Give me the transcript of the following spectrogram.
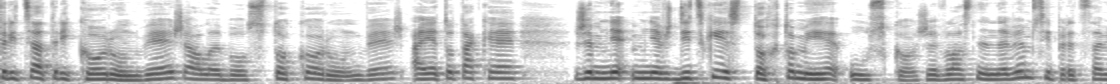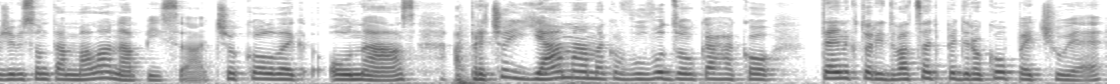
33 korún, vieš, alebo 100 korún, vieš. A je to také, že mne, mne vždycky je z tohto mi je úzko, že vlastne neviem si predstaviť, že by som tam mala napísať čokoľvek o nás a prečo ja mám ako v úvodzovkách ako ten, ktorý 25 rokov pečuje,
